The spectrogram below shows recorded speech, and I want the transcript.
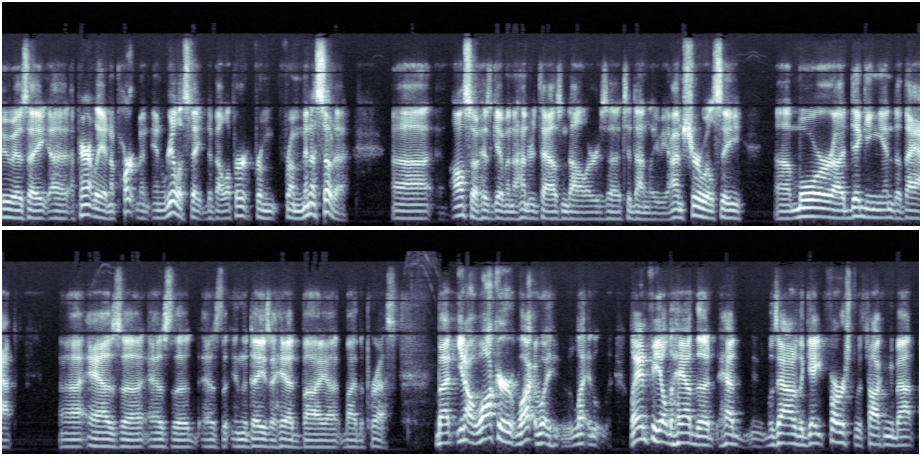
who is a uh, apparently an apartment and real estate developer from from Minnesota, uh, also has given hundred thousand uh, dollars to Dunleavy. I'm sure we'll see uh, more uh, digging into that uh, as as the as the in the days ahead by by the press. But you know, Walker, Landfield had the had was out of the gate first with talking about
